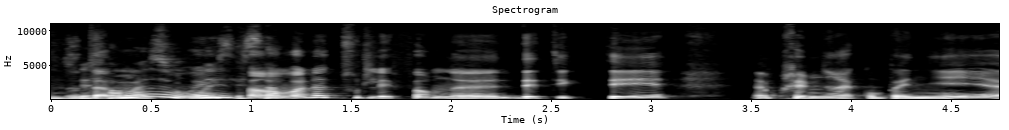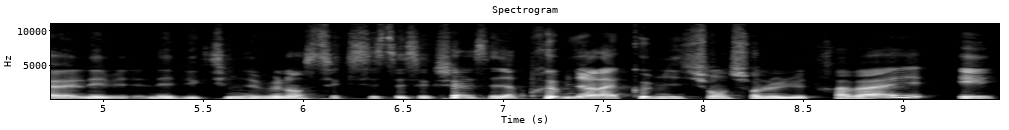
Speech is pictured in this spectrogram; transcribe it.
Notamment, oui, enfin, voilà, toutes les formes détectées, prévenir, accompagner les, les, victimes de violences sexistes et sexuelles, c'est-à-dire prévenir la commission sur le lieu de travail et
